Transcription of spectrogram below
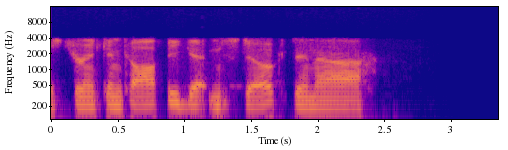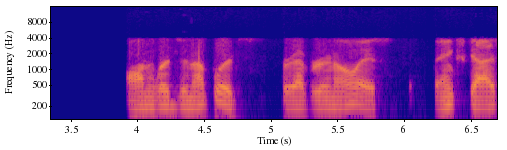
just drinking coffee, getting stoked, and uh, onwards and upwards forever and always. Thanks, guys.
